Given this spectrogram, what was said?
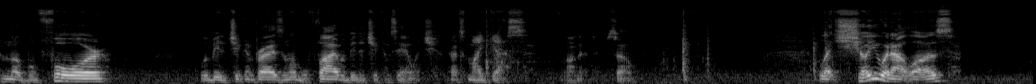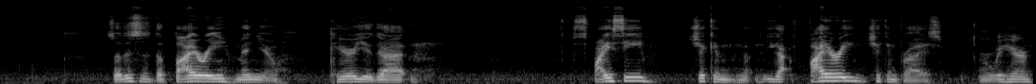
Level four would be the chicken fries, and level five would be the chicken sandwich. That's my guess on it. So let's show you what Outlaws. So this is the fiery menu. Here you got spicy chicken. You got fiery chicken fries. Over here,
